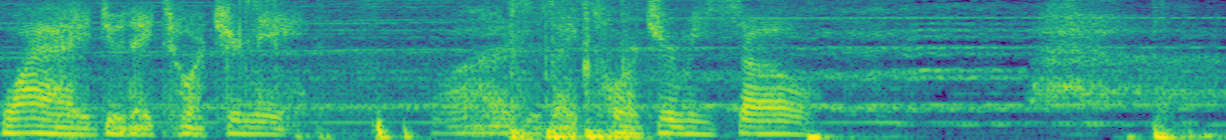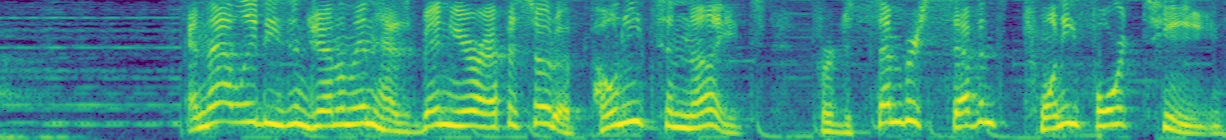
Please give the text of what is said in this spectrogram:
Why do they torture me? Why do they torture me so? And that, ladies and gentlemen, has been your episode of Pony Tonite for December 7th, 2014,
